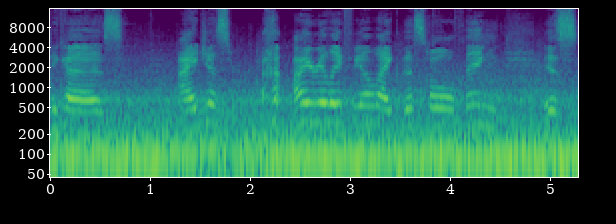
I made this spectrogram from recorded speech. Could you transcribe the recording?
Because I just, I really feel like this whole thing is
